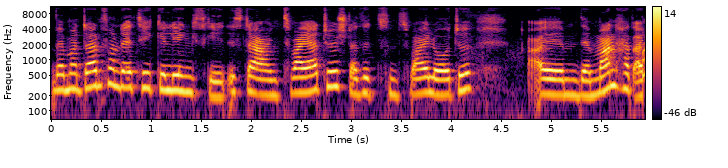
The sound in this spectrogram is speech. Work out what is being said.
wenn man dann von der Theke links geht, ist da ein Zweiertisch, da sitzen zwei Leute. Ähm, der Mann hat ein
